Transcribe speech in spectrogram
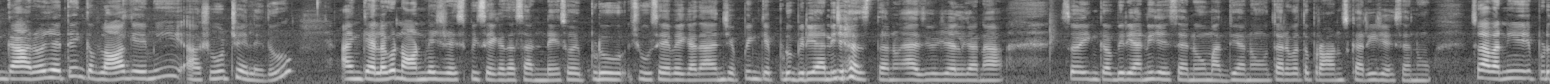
ఇంకా ఆ రోజైతే ఇంకా వ్లాగ్ ఏమీ షూట్ చేయలేదు. ఆ, నాన్ వెజ్ రెసిపీసే కదా సండే సో ఎప్పుడు చూసేవే కదా అని చెప్పి ఇంకెప్పుడు బిర్యానీ చేస్తాను యాజ్ యూజువల్గానా సో ఇంకా బిర్యానీ చేశాను మధ్యాహ్నం తర్వాత ప్రాన్స్ కర్రీ చేశాను. సో అవన్నీ ఇప్పుడు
